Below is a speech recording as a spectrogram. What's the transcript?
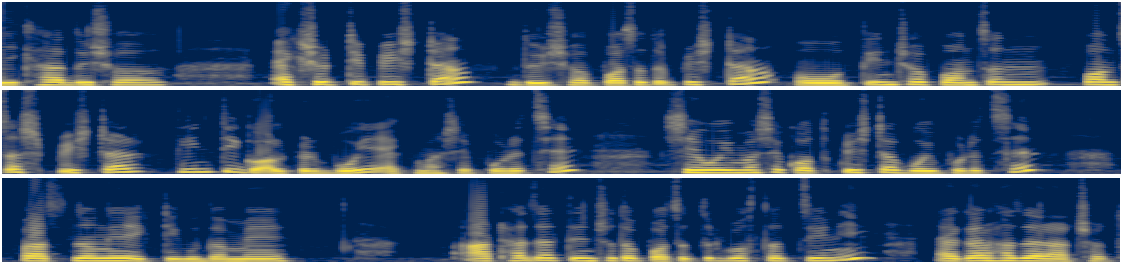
লিখা দুইশো একষট্টি পৃষ্ঠা, দুইশো পঁচাত্তর পৃষ্ঠা ও তিনশো পঞ্চাশ পৃষ্ঠার তিনটি গল্পের বই এক মাসে পড়েছে। সে ওই মাসে কত পৃষ্ঠা বই পড়েছে? পাঁচ নঙে একটি গুদামে আট হাজার তিনশত পঁচাত্তর বস্তা চিনি, এগারো হাজার আটশত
